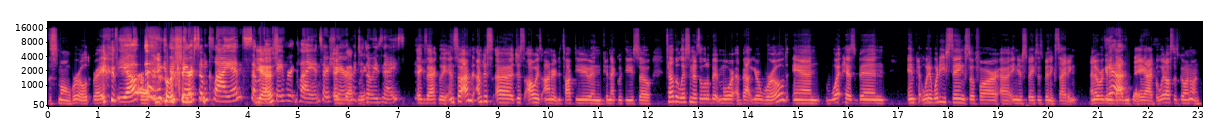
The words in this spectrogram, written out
the small world, right? Yep. Uh, we share some clients. Some yes. of our favorite clients are shared, exactly. which is always nice exactly and so i'm i'm just uh just always honored to talk to you and connect with you so tell the listeners a little bit more about your world and what has been impact what, what are you seeing so far uh, in your space has been exciting i know we're going to yeah. dive into ai but what else is going on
